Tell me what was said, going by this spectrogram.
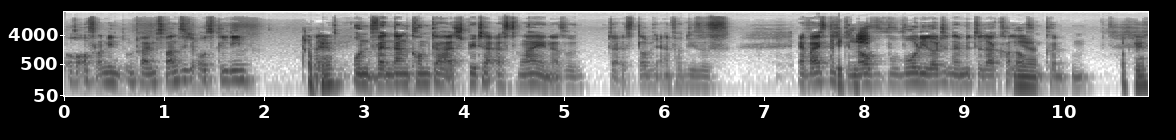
auch oft an die U23 ausgeliehen. Okay. Und wenn, dann kommt er als später erst rein. Also da ist, glaube ich, einfach dieses, er weiß nicht Richtig. genau, wo, wo, die Leute in der Mitte da laufen ja. könnten. Okay.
